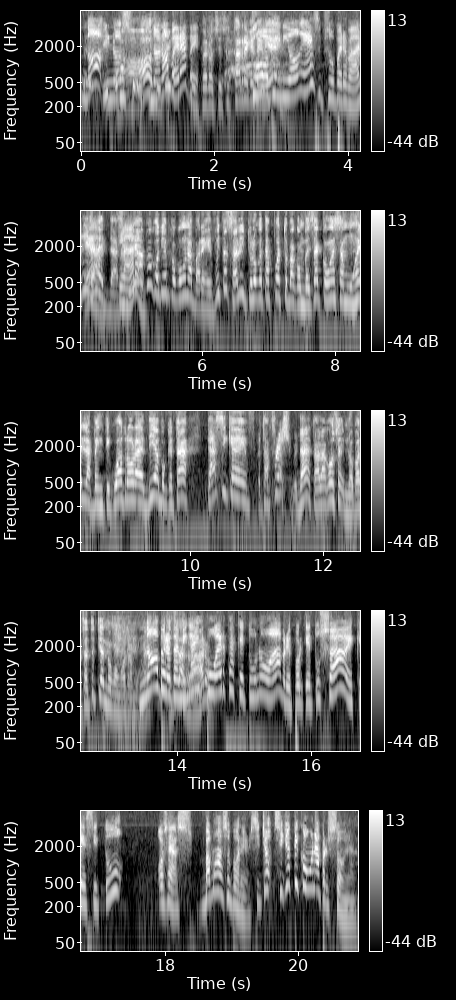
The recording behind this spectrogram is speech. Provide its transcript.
no, no, No, no, si no, te- espérate. Pero si eso está Tu requete bien. opinión es súper Es válida. verdad, si tú llevas Claro. poco tiempo con una pareja y fuiste a salir, tú lo que estás puesto para conversar con esa mujer las 24 horas del día porque está casi que está fresh, ¿verdad? Está la cosa y no para estar testeando con otra mujer. No, pero Eso también hay puertas que tú no abres porque tú sabes que si tú, o sea, vamos a suponer, si yo, si yo estoy con una persona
